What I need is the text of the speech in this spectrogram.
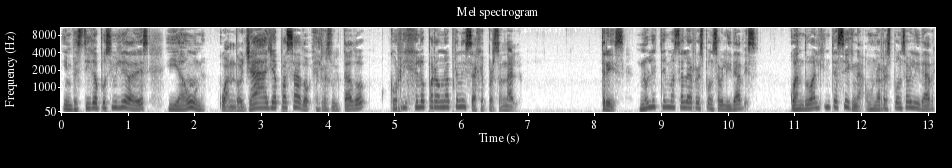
investiga posibilidades y aún cuando ya haya pasado el resultado, corrígelo para un aprendizaje personal. 3. No le temas a las responsabilidades. Cuando alguien te asigna una responsabilidad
